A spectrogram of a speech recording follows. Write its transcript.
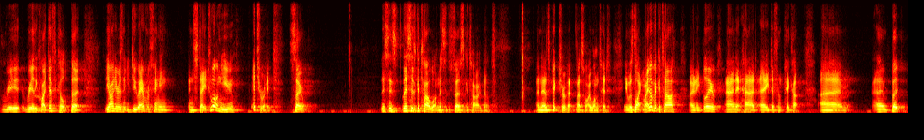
re really quite difficult. But the idea isn't you do everything in, in stage one, you iterate. So this is, this is guitar one. This is the first guitar I built. And there's a picture of it. That's what I wanted. It was like my other guitar, only blue, and it had a different pickup. Um, uh, but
